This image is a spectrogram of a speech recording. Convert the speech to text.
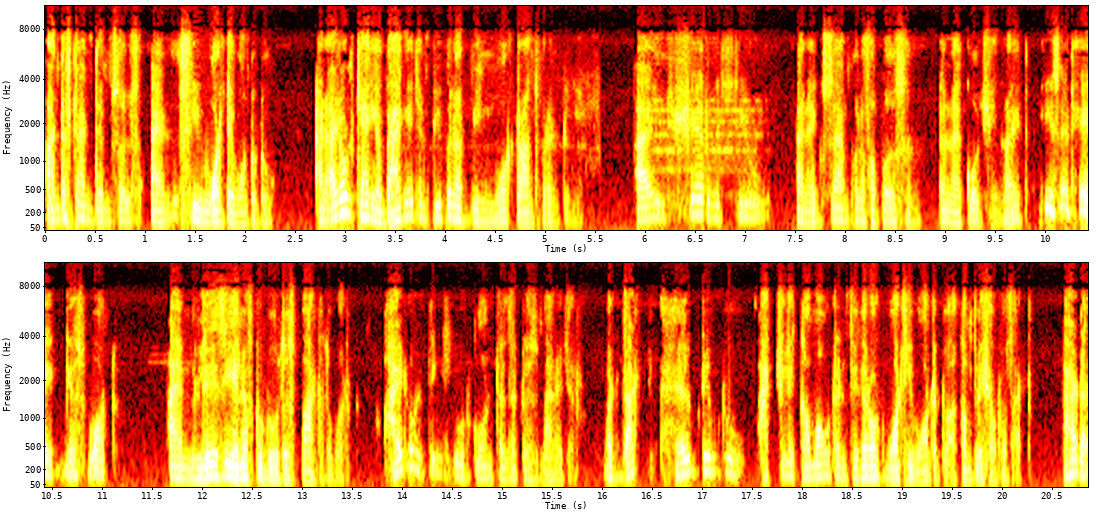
understand themselves and see what they want to do? And I don't carry a baggage, and people are being more transparent to me. I'll share with you an example of a person in my coaching, right? He said, Hey, guess what? I'm lazy enough to do this part of the work. I don't think he would go and tell that to his manager, but that helped him to actually come out and figure out what he wanted to accomplish out of that. I had an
